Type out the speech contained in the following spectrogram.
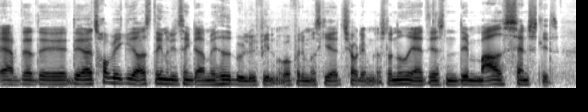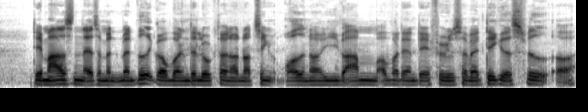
Ja, det, det, det, jeg tror virkelig også, det er en af de ting, der er med hedebølgefilm, hvorfor det måske er et sjovt emne at slå ned i, at det er, sådan, det er meget sandsligt. Det er meget sådan, altså man, man ved godt, hvordan det lugter, når, når ting rådner i varmen, og hvordan det føles at være dækket af sved, og,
